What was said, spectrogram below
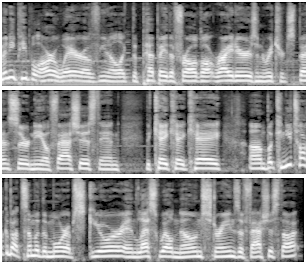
Many people are aware of, you know, like the Pepe the Frog alt righters and Richard Spencer, neo fascist, and the KKK. Um, but can you talk about some of the more obscure and less well known strains of fascist thought?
